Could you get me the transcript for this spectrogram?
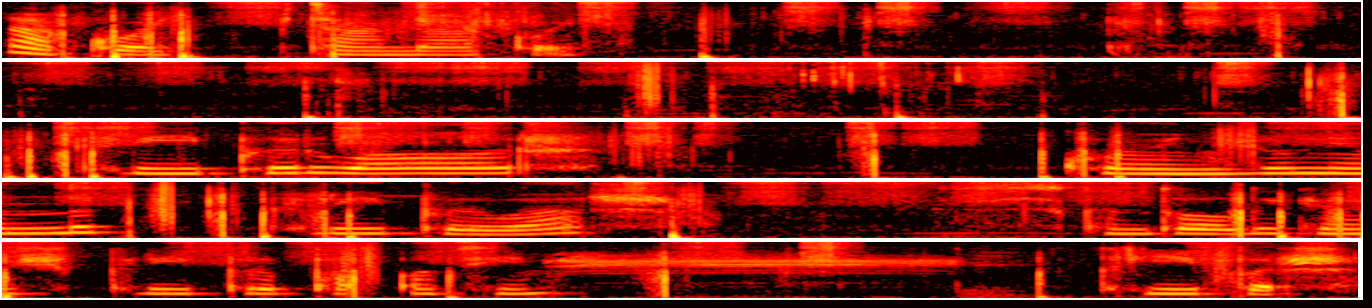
Ha koy. Bir tane daha koy. Creeper var. Koyuncunun yanında Creeper var. Sıkıntı oldu. Önce şu Creeper'ı patlatayım. Creeper.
